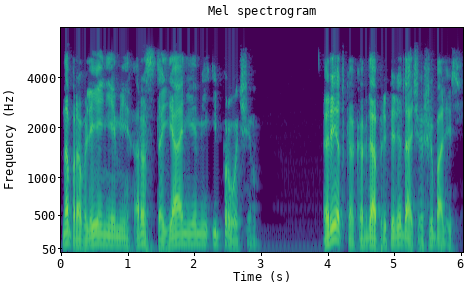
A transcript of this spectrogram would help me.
направлениями, расстояниями и прочим. Редко, когда при передаче ошибались.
